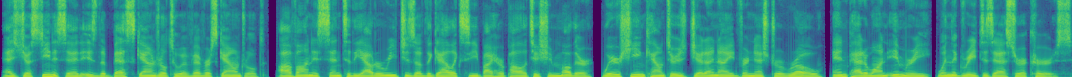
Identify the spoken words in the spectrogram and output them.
as Justina said, is the best scoundrel to have ever scoundreled. Avon is sent to the outer reaches of the galaxy by her politician mother, where she encounters Jedi Knight Vernestra Rowe and Padawan Imri when the great disaster occurs.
